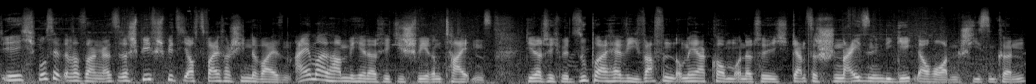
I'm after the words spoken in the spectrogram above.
ich muss jetzt etwas sagen. Also das Spiel spielt sich auf zwei verschiedene Weisen. Einmal haben wir hier natürlich die schweren Titans, die natürlich mit super heavy Waffen umherkommen und natürlich ganze Schneisen in die Gegnerhorden schießen können.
